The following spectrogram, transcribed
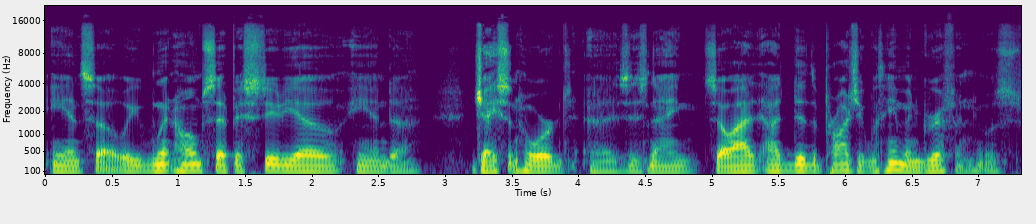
and so we went home, set up his studio, and uh, Jason Horde uh, is his name. So I, I did the project with him and Griffin. It was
